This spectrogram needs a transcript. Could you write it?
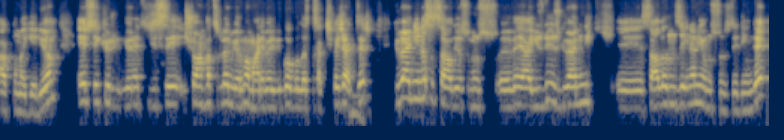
aklıma geliyor. F-Secure yöneticisi şu an hatırlamıyorum ama hani böyle bir Google'lasak çıkacaktır. Güvenliği nasıl sağlıyorsunuz e, veya %100 güvenlik e, sağladığınıza inanıyor musunuz dediğinde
